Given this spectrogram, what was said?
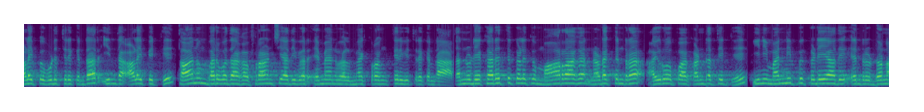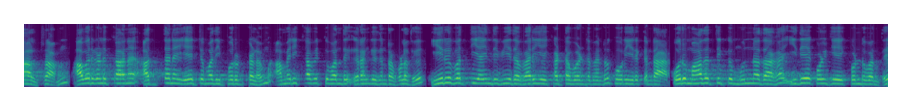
அழைப்பு விடுத்திருக்கின்றார். இந்த அழைப்பிற்கு தானும் வருவதாக பிரான்சி அதிபர் எமானுவல் மேக்ரோங் தெரிவித்திருக்கின்றார். தன்னுடைய கருத்துக்களுக்கு மாறாக நடக்கின்ற ஐரோப்பா கண்டத்திற்கு இனி மன்னிப்பு கிடையாது என்று டொனால்ட் ட்ரம்ப் அவர்களுக்கான அத்தனை ஏற்றுமதி பொருட்களும் அமெரிக்காவிற்கு வந்து இறங்குகின்ற பொழுது இருபத்தி ஐந்து வீத வரியை கட்ட வேண்டும் என்று கூறியிருக்கின்றார். ஒரு மாதத்திற்கு முன்னதாக இதே கொள்கையை கொண்டு வந்து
